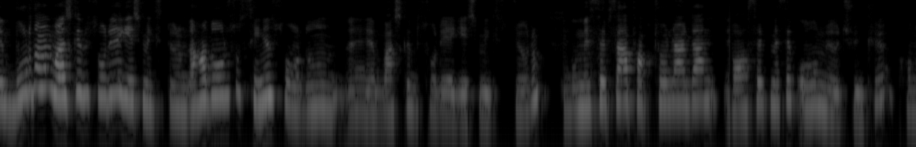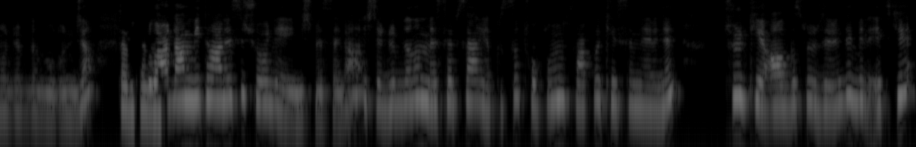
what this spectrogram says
E, buradan başka bir soruya geçmek istiyorum. Daha doğrusu senin sorduğun e, başka bir soruya geçmek istiyorum. Bu mezhepsel faktörlerden bahsetmesek olmuyor çünkü konu Lübnan olunca. Tabii, tabii. Bunlardan bir tanesi şöyleymiş mesela. İşte Lübnan'ın mezhepsel yapısı toplumun farklı kesimlerinin Türkiye algısı üzerinde bir etki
